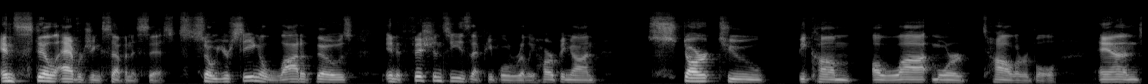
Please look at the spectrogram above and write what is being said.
and still averaging seven assists. So you're seeing a lot of those inefficiencies that people are really harping on start to become a lot more tolerable. And,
